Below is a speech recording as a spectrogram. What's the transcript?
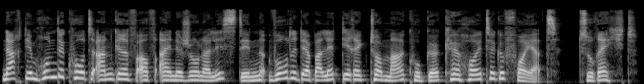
Nach dem Hundekot-Angriff auf eine Journalistin wurde der Ballettdirektor Marco Göcke heute gefeuert. Zu Recht.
